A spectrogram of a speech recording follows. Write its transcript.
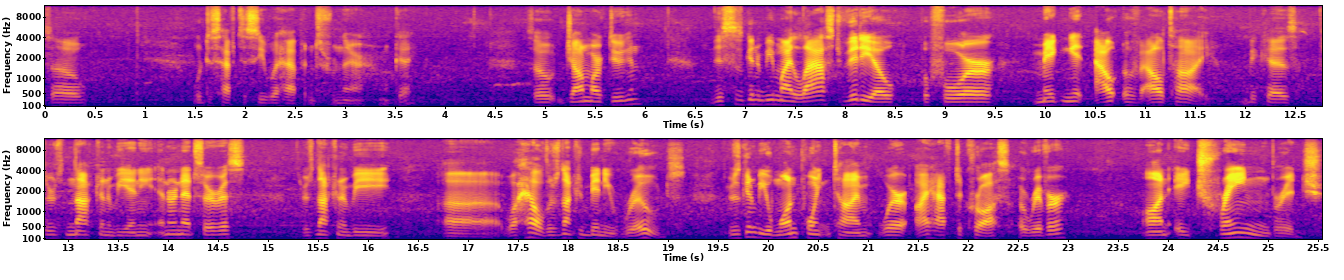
So, we'll just have to see what happens from there, okay? So, John Mark Dougan, this is going to be my last video before making it out of Altai because there's not going to be any internet service. There's not going to be, uh, well hell, there's not going to be any roads. There's going to be one point in time where I have to cross a river on a train bridge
